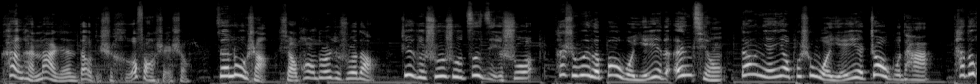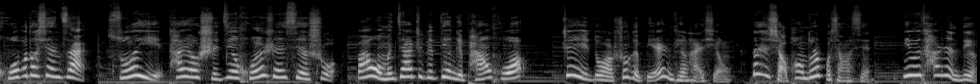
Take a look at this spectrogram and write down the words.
看看那人到底是何方神圣。在路上，小胖墩就说道：“这个叔叔自己说，他是为了报我爷爷的恩情。当年要不是我爷爷照顾他，他都活不到现在。所以他要使尽浑身解数，把我们家这个店给盘活。”这一段说给别人听还行，但是小胖墩不相信，因为他认定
